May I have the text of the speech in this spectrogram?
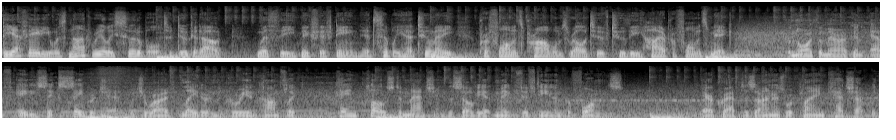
The F-80 was not really suitable to duke it out with the MiG-15. It simply had too many performance problems relative to the higher performance MiG. The North American F-86 Sabre jet, which arrived later in the Korean conflict, came close to matching the Soviet MiG-15 in performance. Aircraft designers were playing catch-up with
